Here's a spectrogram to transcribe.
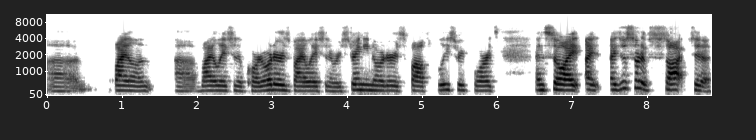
uh, violent uh, violation of court orders, violation of restraining orders, false police reports. And so I, I, I just sort of sought to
